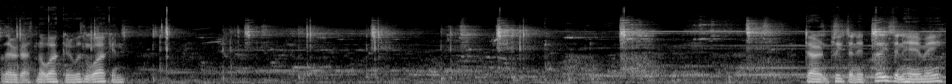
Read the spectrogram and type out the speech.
Oh, there we go. It's not working. It wasn't working. Don't. Please don't. Please don't hear me.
